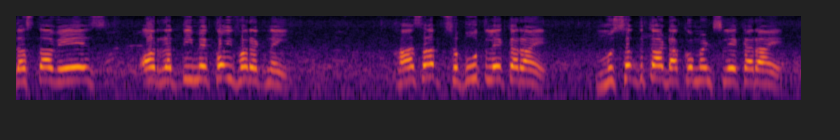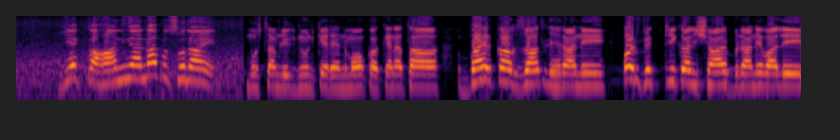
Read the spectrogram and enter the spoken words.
दस्तावेज़ और रद्दी में कोई फ़र्क नहीं। खान साहब, सबूत लेकर आए मुसदका डॉक्यूमेंट्स लेकर आए। ये कहानियाँ ना सुनाएँ। मुस्लिम लीग नून के रहनुमाओं का कहना था, बाहर कागजात लहराने और विक्ट्री का निशान बनाने वाले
